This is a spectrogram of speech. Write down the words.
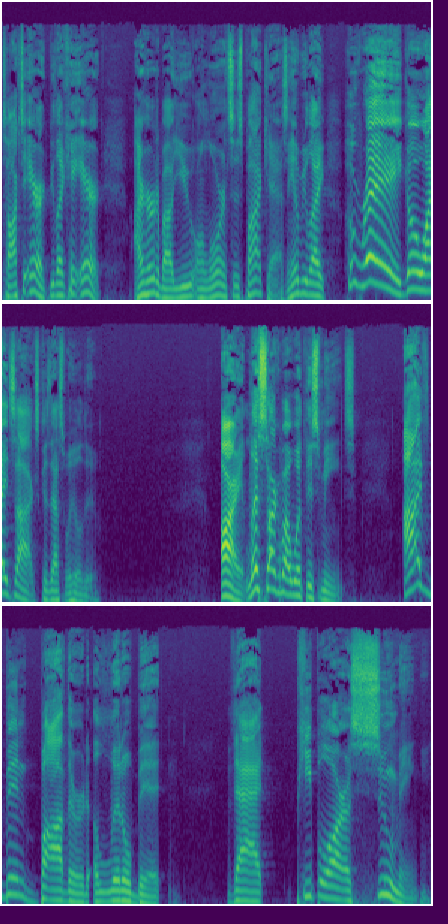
Talk to Eric. Be like, hey, Eric, I heard about you on Lawrence's podcast. And he'll be like, hooray, go White Sox, because that's what he'll do. All right, let's talk about what this means. I've been bothered a little bit that people are assuming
